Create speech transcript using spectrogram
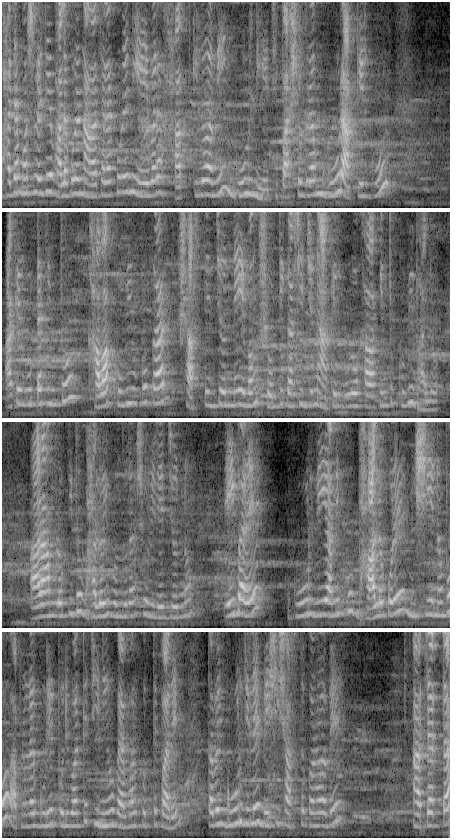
ভাজা মশলা দিয়ে ভালো করে নাড়াচাড়া করে নিয়ে এবার হাফ কিলো আমি গুড় নিয়েছি। পাঁচশো গ্রাম গুড়, আখের গুড়। আখের গুড়টা কিন্তু খাওয়া খুবই উপকার স্বাস্থ্যের জন্যে এবং সর্দি কাশির জন্য আখের গুঁড়ো খাওয়া কিন্তু খুবই ভালো। আর আমলকি তো ভালোই বন্ধুরা শরীরের জন্য। এইবারে গুড় দিয়ে আমি খুব ভালো করে মিশিয়ে নেব। আপনারা গুড়ের পরিবর্তে চিনিও ব্যবহার করতে পারেন। তবে গুড় দিলে বেশি স্বাস্থ্যকর হবে আচারটা।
